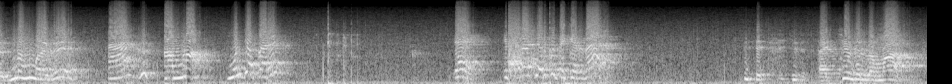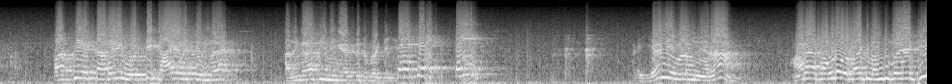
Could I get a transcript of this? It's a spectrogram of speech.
என்னம்மா இது அம்மா பாரு இப்பதான் செருப்பு தைக்கிறதா இது தச்சது இல்லம்மா பசைய தடவி ஒட்டி காய வச்சிருந்தேன் அதுங்காட்டி நீங்க எடுத்துட்டு போயிட்டீங்க ஏன் இவ்வளவு நேரம் ஆராசா கூட ஒரு வாட்டி வந்து போயாச்சு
